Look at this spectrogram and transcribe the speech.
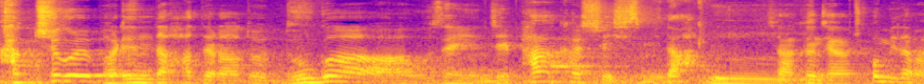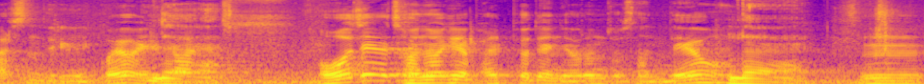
각축을 벌인다 하더라도 누가 우세인지 파악할 수 있습니다. 자, 그건 제가 조금 이따 말씀드리겠고요. 일단 네. 어제 저녁에 발표된 여론조사인데요. 네. 음,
